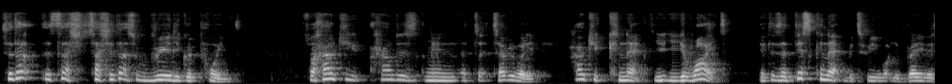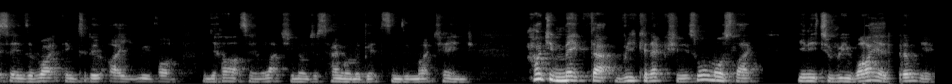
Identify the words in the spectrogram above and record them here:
So that Sasha, that's a really good point. So how do you, how does, I mean, to, to everybody, how do you connect? You, you're right. If there's a disconnect between what your brain is saying is the right thing to do, i.e., move on, and your heart saying, well, actually, no, just hang on a bit, something might change. How do you make that reconnection? It's almost like you need to rewire, don't you?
